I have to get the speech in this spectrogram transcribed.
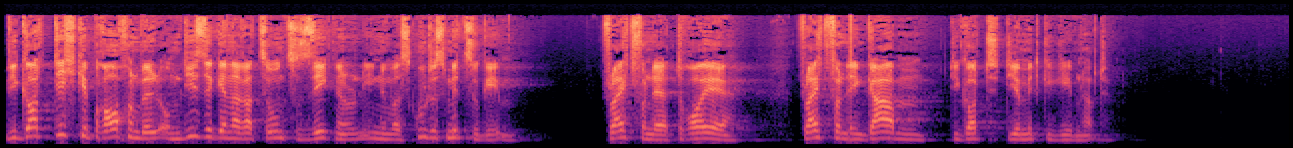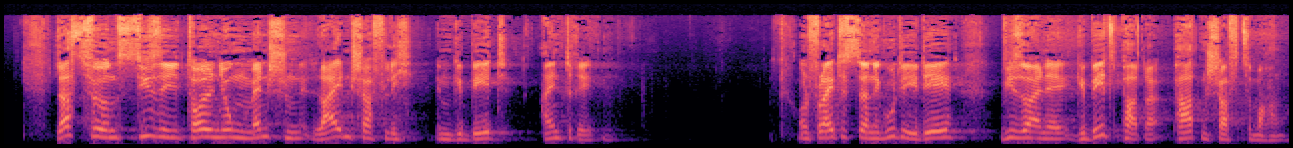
Wie Gott dich gebrauchen will, um diese Generation zu segnen und ihnen was Gutes mitzugeben. Vielleicht von der Treue, vielleicht von den Gaben, die Gott dir mitgegeben hat. Lasst für uns diese tollen jungen Menschen leidenschaftlich im Gebet eintreten. Und vielleicht ist es eine gute Idee, wie so eine Gebetspatenschaft zu machen.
